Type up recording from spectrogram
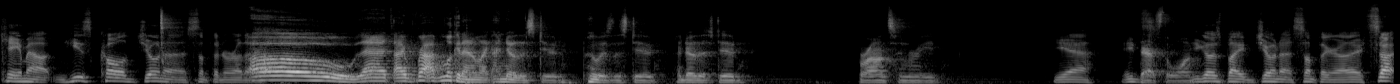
came out, and he's called Jonah something or other. Oh, that I, I'm looking at him like I know this dude. Who is this dude? I know this dude. Bronson Reed. yeah, he's- That's the one. He goes by Jonah something or other. So,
